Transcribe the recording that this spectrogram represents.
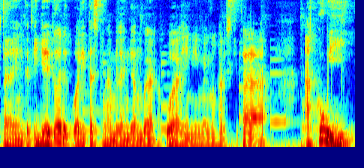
nah yang ketiga itu ada kualitas pengambilan gambar. Wah ini memang harus kita akui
